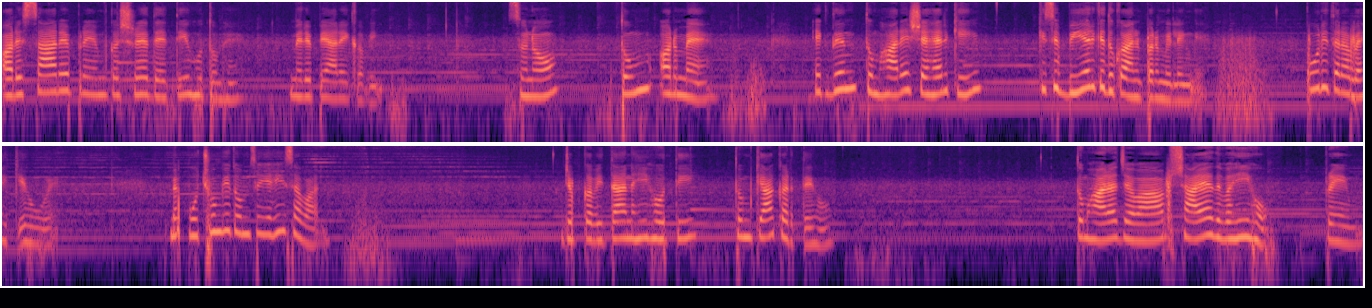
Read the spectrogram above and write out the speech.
और इस सारे प्रेम का श्रेय देती हूँ तुम्हें, मेरे प्यारे कवि। सुनो, तुम और मैं एक दिन तुम्हारे शहर की किसी बियर की दुकान पर मिलेंगे। पूरी तरह बहके हुए। मैं पूछूँगी तुमसे यही सवाल। जब कविता नहीं होती, तुम क्या करते हो? तुम्हारा जवाब शायद वही हो, प्रेम।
